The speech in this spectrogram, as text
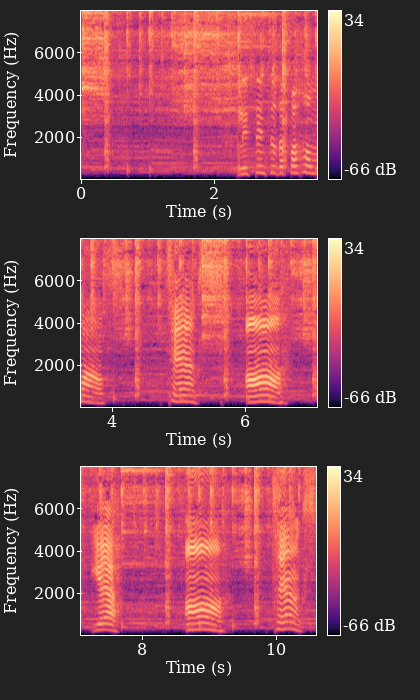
Listen to the performance. Thanks. Ah, uh, yeah. Ah, uh, thanks.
